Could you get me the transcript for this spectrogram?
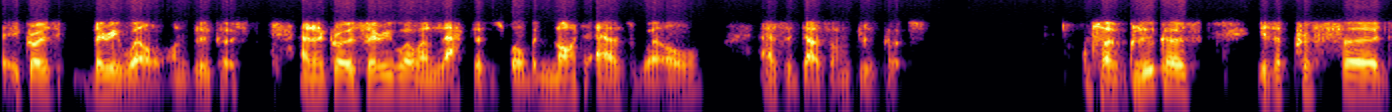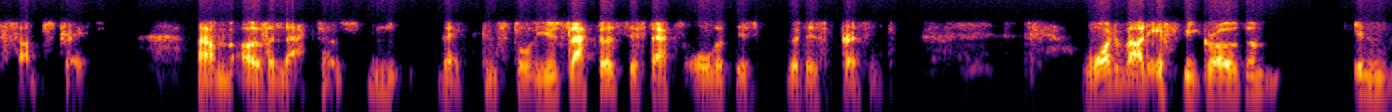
it grows very well on glucose, and it grows very well on lactose as well, but not as well as it does on glucose. So glucose is a preferred substrate um, over lactose. They can still use lactose if that's all that is, that is present. What about if we grow them in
